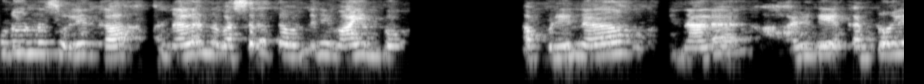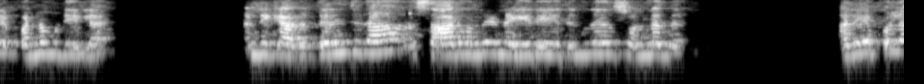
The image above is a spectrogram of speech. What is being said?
கொடுன்னு சொல்லியிருக்கா. அதனால அந்த வஸ்திரத்தை வந்து நீ வாங்கிப்போ அப்படின்னா என்னால அழுகைய கண்ட்ரோலே பண்ண முடியல. அன்னைக்கு அது தெரிஞ்சுதான் சார் வந்து என்ன இரு இருன்னு சொன்னது. அதே போல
